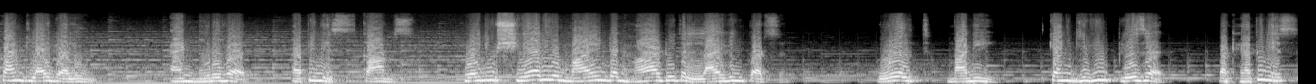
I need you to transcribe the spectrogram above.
can't live alone. And moreover, happiness comes when you share your mind and heart with a living person. Wealth, money can give you pleasure, but happiness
